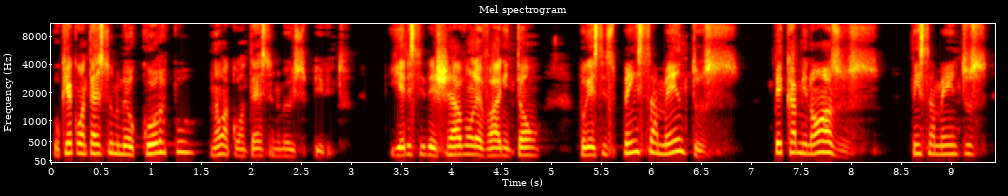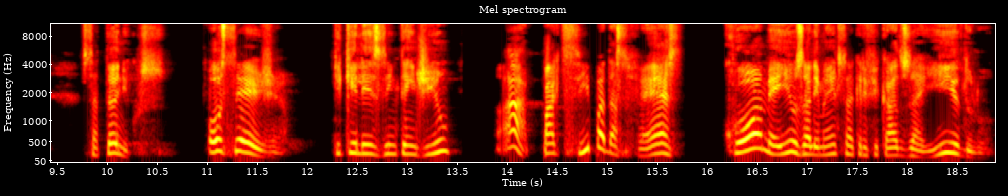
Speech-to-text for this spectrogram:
O que acontece no meu corpo não acontece no meu espírito. E eles se deixavam levar, então, por esses pensamentos pecaminosos, pensamentos satânicos. Ou seja, o que, que eles entendiam? Ah, participa das festas, come aí os alimentos sacrificados a ídolo,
